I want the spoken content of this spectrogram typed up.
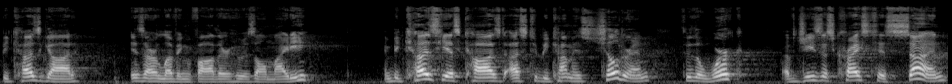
Because God is our loving Father who is almighty, and because he has caused us to become his children through the work of Jesus Christ, his Son,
